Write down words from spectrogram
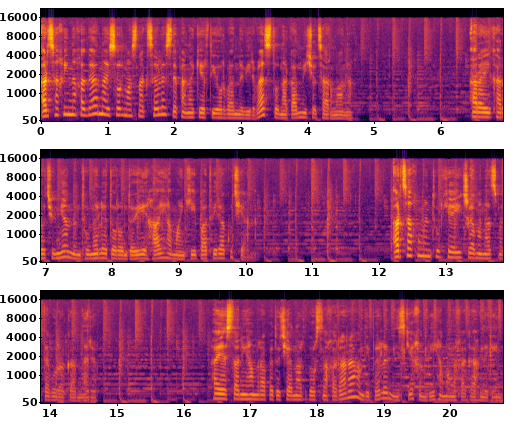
Արցախի նախագահն այսօր մասնակցել է Ստեփանակերտի օրվան նվիրված տոնական միջոցառմանը։ Արայիկ Հարությունյանն ընդունել է Տորոնտոյի հայ համայնքի պատվիրակությանը։ Արցախում են Թուրքիայից ժամանած մտավորականները։ Հայաստանի Հանրապետության արտգործնախարարը հանդիպել է Մինսկի խմբի համանախագահներին։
